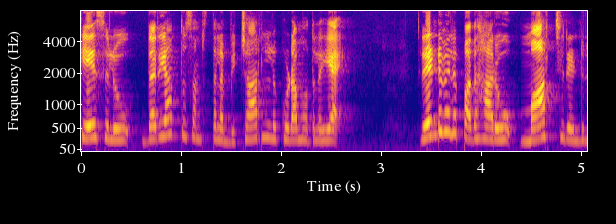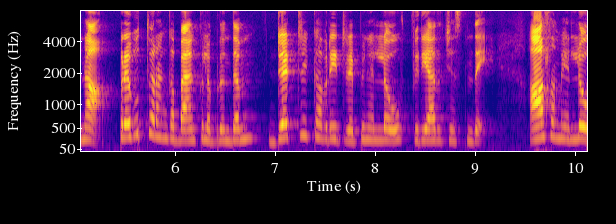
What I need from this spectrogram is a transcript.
కేసులు దర్యాప్తు సంస్థల విచారణలు కూడా మొదలయ్యాయి. రెండు వేల పదహారు మార్చి రెండున ప్రభుత్వ రంగ బ్యాంకుల బృందం డెట్ రికవరీ ట్రిబ్యునల్లో ఫిర్యాదు చేసింది. ఆ సమయంలో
